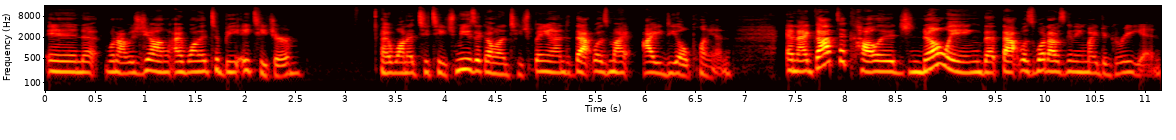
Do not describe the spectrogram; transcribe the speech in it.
in when I was young. I wanted to be a teacher. I wanted to teach music. I wanted to teach band. That was my ideal plan. And I got to college knowing that that was what I was getting my degree in.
